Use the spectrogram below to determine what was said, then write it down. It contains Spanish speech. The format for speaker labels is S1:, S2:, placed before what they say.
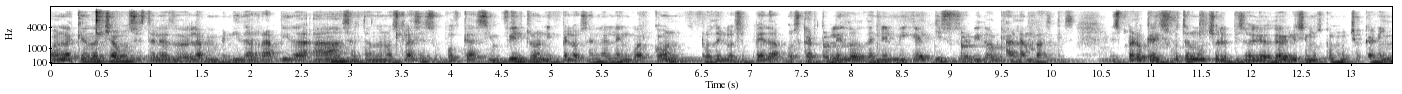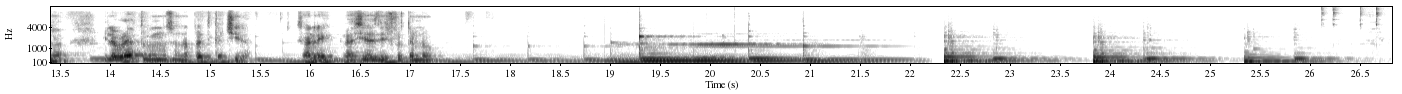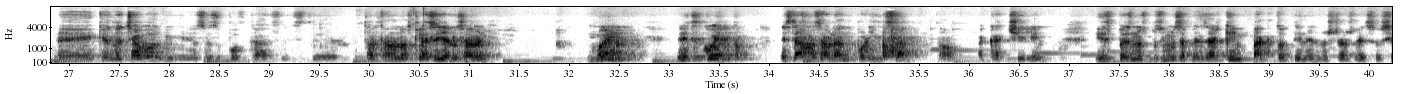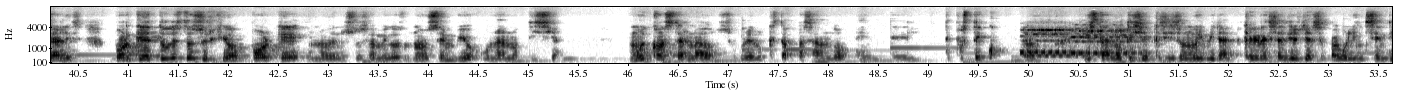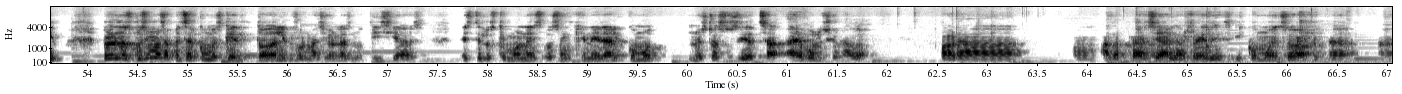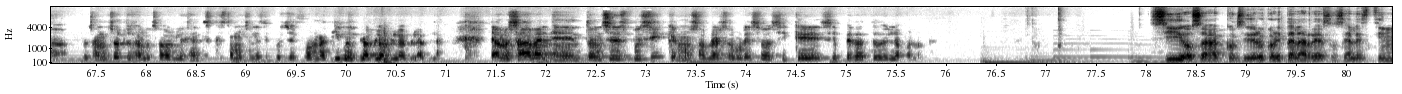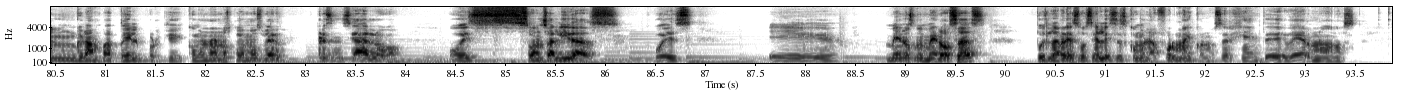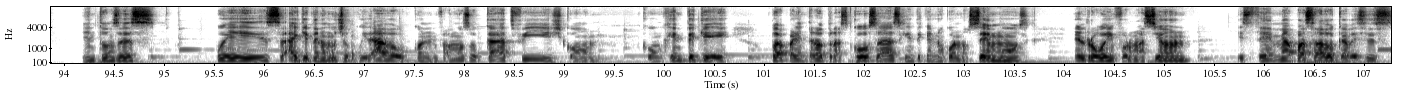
S1: Hola, ¿qué onda chavos? Este, les doy la bienvenida rápida a Saltándonos Clases, su podcast sin filtro ni pelos en la lengua con Rodrigo Cepeda, Oscar Toledo, Daniel Miguel y su servidor Alan Vázquez. Espero que disfruten mucho el episodio de hoy, lo hicimos con mucho cariño y la verdad tuvimos una plática chida. Sale, gracias, disfrútenlo. Chavos? Bienvenidos a su podcast, este, Saltando las clases, ya lo saben. Bueno, les cuento, estábamos hablando por Insta, ¿no? Acá chilling, y después nos pusimos a pensar qué impacto tienen nuestras redes sociales. Porque todo esto surgió porque uno de nuestros amigos nos envió una noticia muy consternado sobre lo que está pasando en el Teposteco, ¿no? Esta noticia que se hizo muy viral, que gracias a Dios ya se pagó el incendio, pero nos pusimos a pensar cómo es que toda la información, las noticias, este, los quemones, o sea, en general, cómo nuestra sociedad ha evolucionado para um, adaptarse a las redes y cómo eso afecta a, pues a nosotros, a los adolescentes que estamos en este proceso formativo y bla, bla, bla, bla, bla. Ya lo saben, entonces, pues sí, queremos hablar sobre eso, así que, Cepeda, te doy la palabra.
S2: Sí, o sea, considero que ahorita las redes sociales tienen un gran papel porque como no nos podemos ver presencial o, o es, son salidas pues eh, menos numerosas, pues las redes sociales es como la forma de conocer gente, de vernos. Entonces, pues hay que tener mucho cuidado con el famoso catfish, con, con gente que puede aparentar otras cosas, gente que no conocemos, el robo de información. Este, me ha pasado que a veces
